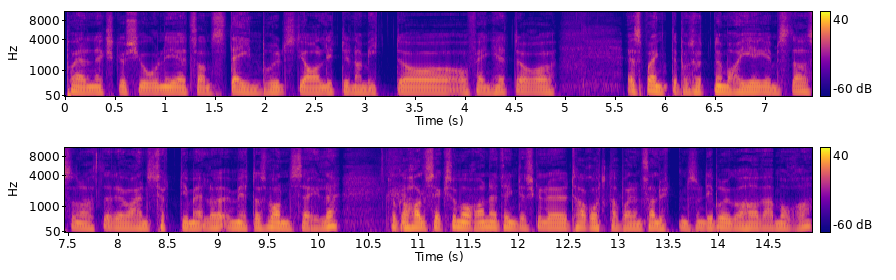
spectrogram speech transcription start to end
på en ekskursjon i et sånt steinbrudd stjal litt dynamitt og, og fengheter. og jeg sprengte på 17. mai i Grimstad, sånn at det var en 70 meters vannsøyle klokka halv seks om morgenen. Jeg tenkte jeg skulle ta rotta på den salutten som de bruker å ha hver morgen.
